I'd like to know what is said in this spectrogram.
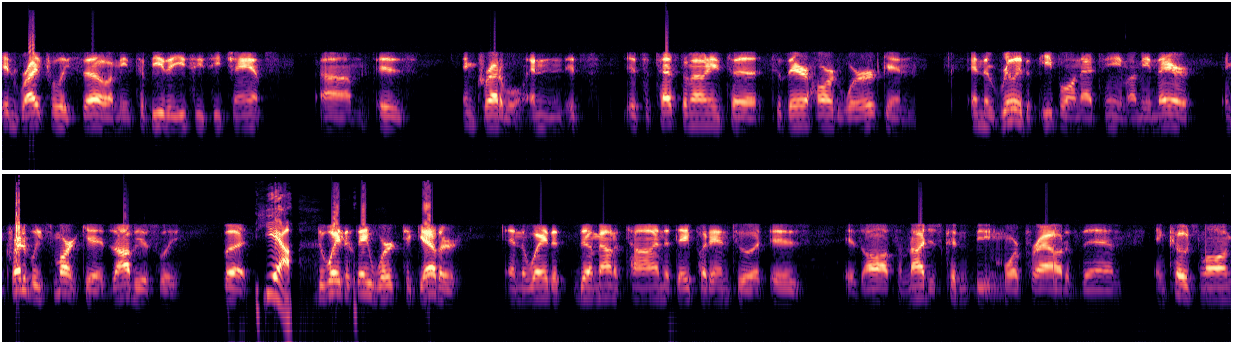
and rightfully so. I mean, to be the ECC champs um, is incredible, and it's it's a testimony to to their hard work and and the really the people on that team. I mean, they're incredibly smart kids, obviously, but yeah, the way that they work together and the way that the amount of time that they put into it is is awesome. And I just couldn't be more proud of them. And Coach Long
